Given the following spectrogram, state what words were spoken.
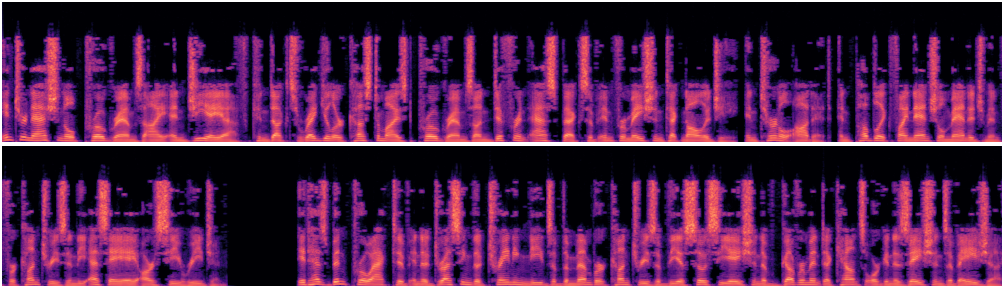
International Programs INGAF conducts regular customized programs on different aspects of information technology, internal audit, and public financial management for countries in the SAARC region. It has been proactive in addressing the training needs of the member countries of the Association of Government Accounts Organizations of Asia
